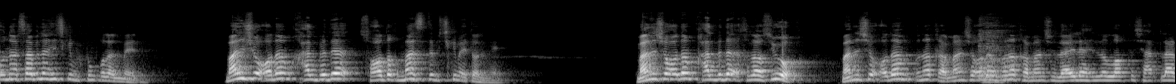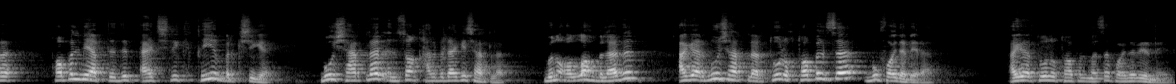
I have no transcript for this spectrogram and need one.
u narsa bilan hech kim hukm qilolmaydi mana shu odam qalbida sodiq emas deb hech kim aytolmaydi mana shu odam qalbida ixlos yo'q. Mana shu odam unaqa mana shu odam bunaqa mana shu la illaha illallohni shartlari topilmayapti deb aytishlik qiyin bir kishiga. Bu shartlar inson qalbidagi shartlar. Buni olloh biladi. Agar bu shartlar to'liq topilsa bu foyda beradi. Agar to'liq topilmasa foyda bermaydi.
